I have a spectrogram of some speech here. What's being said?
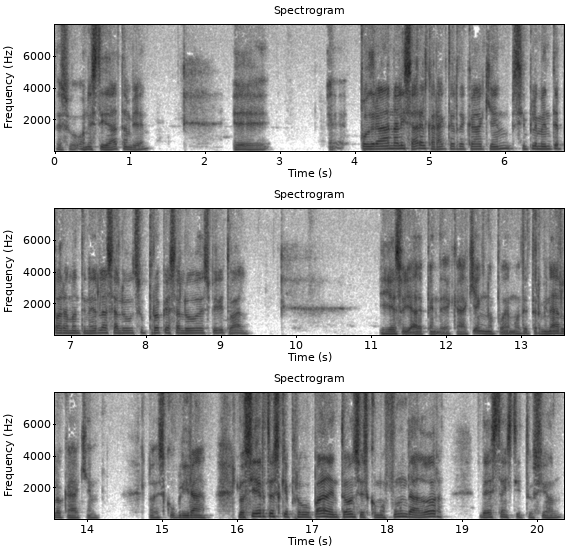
de su honestidad también, eh, eh, podrá analizar el carácter de cada quien simplemente para mantener la salud, su propia salud espiritual. Y eso ya depende de cada quien, no podemos determinarlo, cada quien lo descubrirá. Lo cierto es que Prabhupada entonces, como fundador de esta institución,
